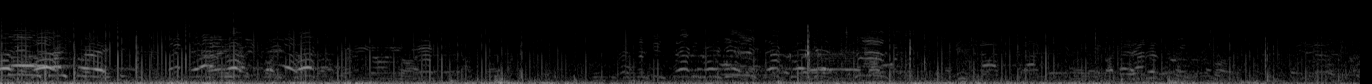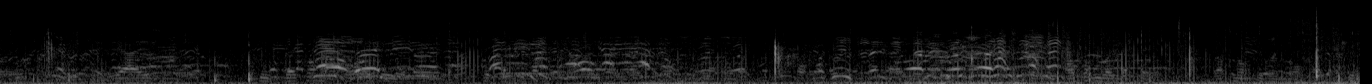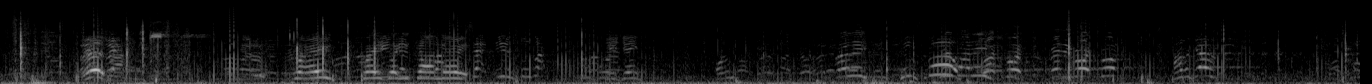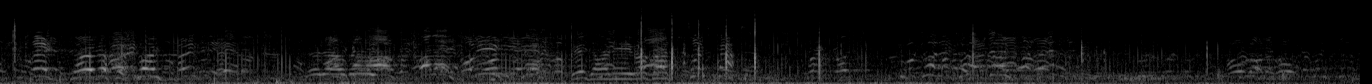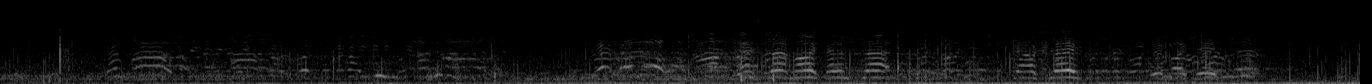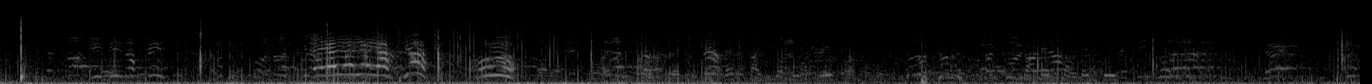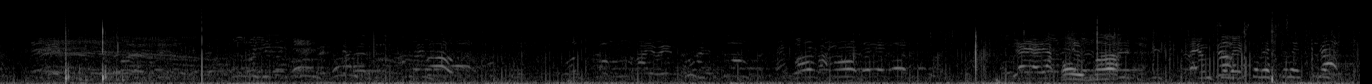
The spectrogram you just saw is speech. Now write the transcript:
when you can, mate. GG. Ready, keep small. Right foot, ready, right foot. Have a go. Good, Ollie. Well done. Touch pass. Hold, Mark. Hey, I'm still in, still in, still in, still in.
